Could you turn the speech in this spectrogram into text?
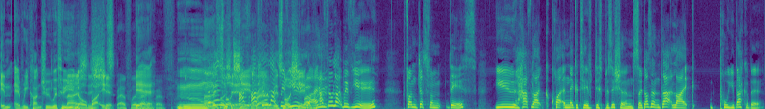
in every country with who Nah, you know, it's- but it's it's shit, bruv. We're yeah. lying, bruv. No, But it's then not not shit. shit. I, I feel bruv. like It's with not you, shit. right? Bruv, I feel like with you, from just from this, you have like quite a negative disposition. So doesn't that like pull you back a bit?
